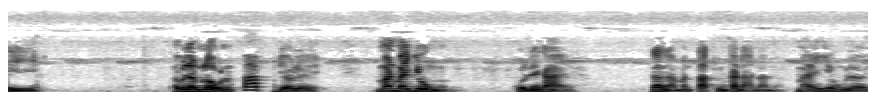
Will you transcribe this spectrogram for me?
ดี ถ้าเป็นเรื่องโลกนั้นปั๊บเดียวเลย มันไม่ยุ่งพูดง่ายๆนั่นแหละมันตัดถึงขนาดนั้นไม่ยุ่งเลย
